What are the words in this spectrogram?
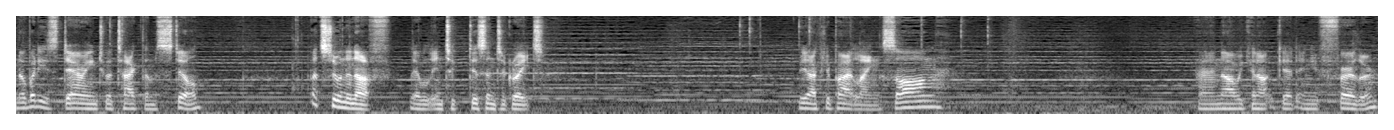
nobody's daring to attack them still. But soon enough, they will disintegrate. We occupy Lang Song. And now we cannot get any further.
